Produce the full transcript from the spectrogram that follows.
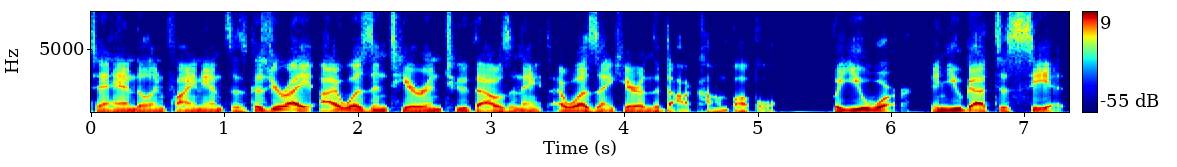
to handling finances. Because you're right, I wasn't here in 2008. I wasn't here in the dot com bubble, but you were, and you got to see it.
